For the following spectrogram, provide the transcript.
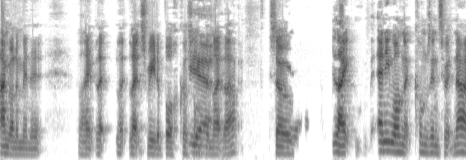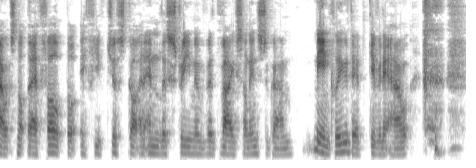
hang on a minute, like let, let us read a book or something yeah. like that. So like anyone that comes into it now, it's not their fault. But if you've just got an endless stream of advice on Instagram, me included, giving it out,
